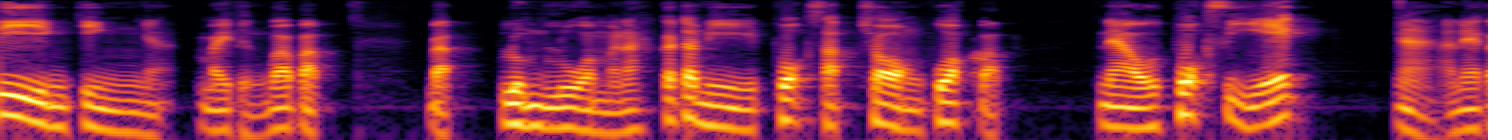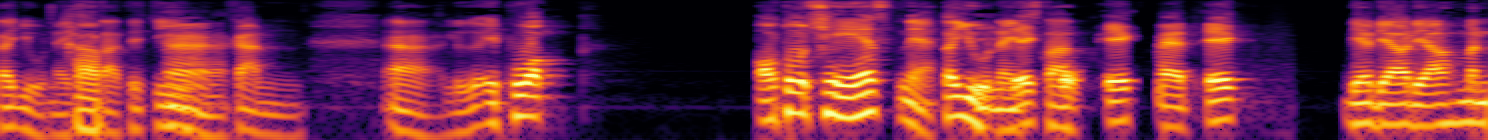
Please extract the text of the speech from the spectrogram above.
ตี้จริงๆเนี่ยหมายถึงว่าแบบ แบบรวมๆอะนะ ก็จะมีพวกซับช่องพวกแบบแนวพวก 4x อ่าอันเนี้ยก็อยู่ในครับ strategy อ่าเหมือนกันอ่าหรือไอ้พวก auto chase เนี่ยก็อยู่ใน X strat 6X 8X เดี๋ยวเดี๋ยวเดี๋ยวมัน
